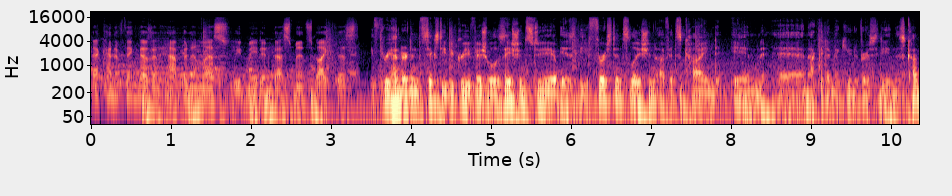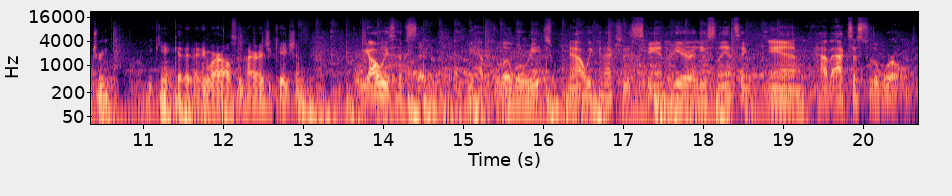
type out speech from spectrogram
That kind of thing doesn't happen unless we've made investments like this. The 360 degree visualization studio is the first installation of its kind in an academic university in this country. You can't get it anywhere else in higher education. We always have said we have global reach. Now we can actually stand here in East Lansing and have access to the world.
